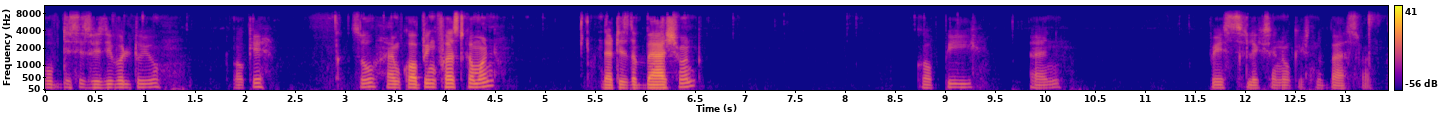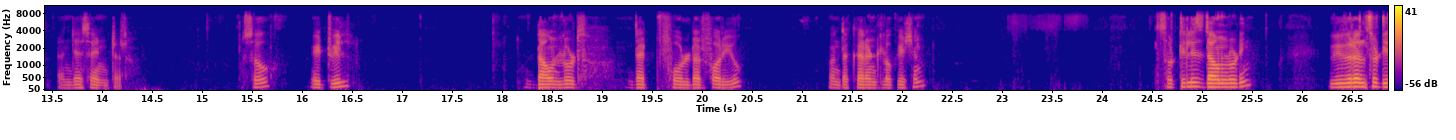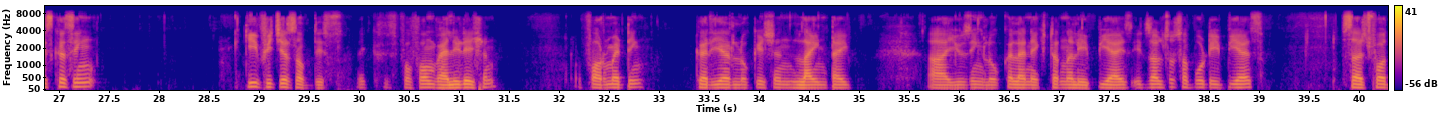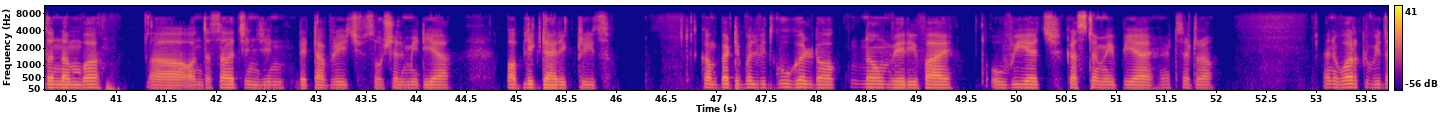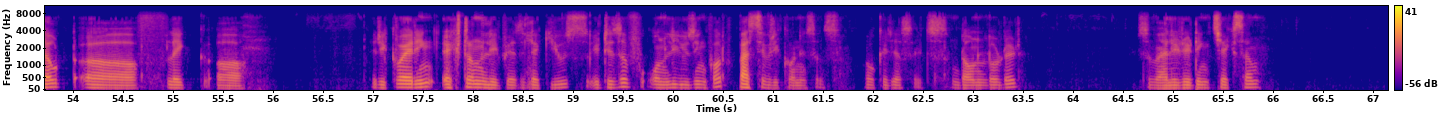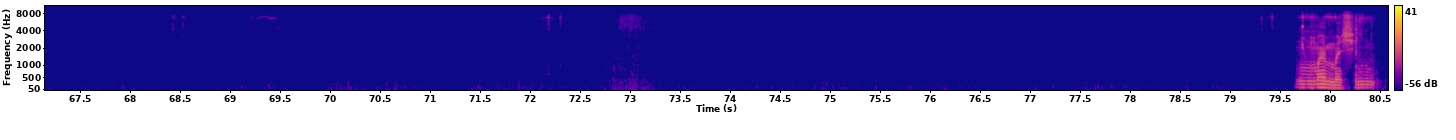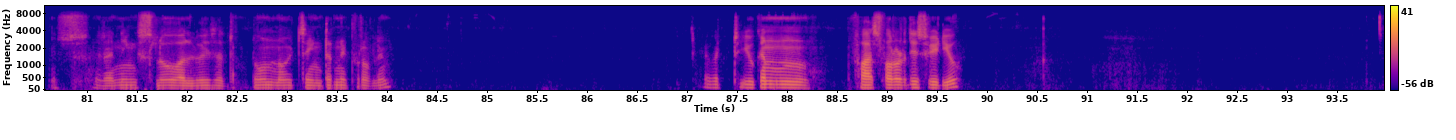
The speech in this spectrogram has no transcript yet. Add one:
hope this is visible to you. Okay. So I'm copying first command. That is the bash one. Copy and paste selection. Okay the bash one. And just enter. So it will download that folder for you on the current location so till is downloading. We were also discussing key features of this like perform validation formatting carrier location line type uh, using local and external APIs it's also support APIs search for the number uh, on the search engine data breach social media public directories. Compatible with Google Doc, Numverify, OVH, custom API, etc. and work without uh, like uh, requiring external APIs like use it is only using for passive reconnaissance. Okay just it's downloaded. It's validating checksum my machine is running slow always. I don't know it's an internet problem. But you can fast forward this video.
